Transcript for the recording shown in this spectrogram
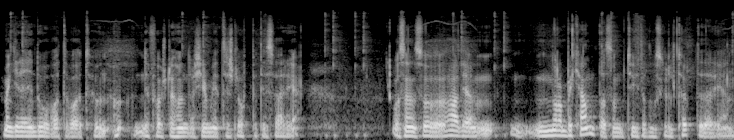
Men grejen då var att det var ett, det första 100 km loppet i Sverige. Och sen så hade jag några bekanta som tyckte att de skulle ta upp det där igen.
